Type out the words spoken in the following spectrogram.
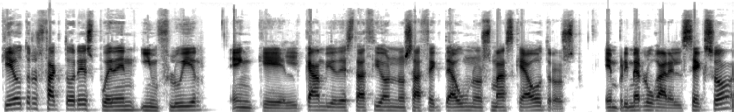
¿Qué otros factores pueden influir en que el cambio de estación nos afecte a unos más que a otros? En primer lugar, el sexo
